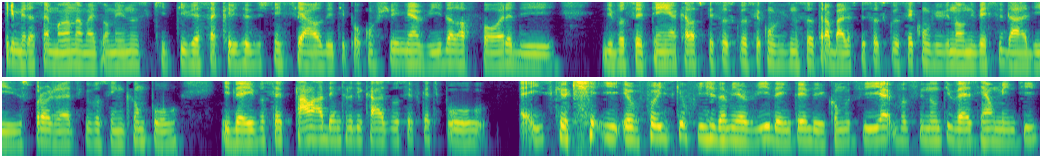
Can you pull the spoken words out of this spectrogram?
primeira semana, mais ou menos, que tive essa crise existencial de, tipo, eu minha vida lá fora, de, de você ter aquelas pessoas que você convive no seu trabalho, as pessoas que você convive na universidade, e os projetos que você encampou, e daí você tá lá dentro de casa, você fica, tipo, é isso que, que eu, foi isso que eu fiz da minha vida, entende? Como se você não tivesse realmente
